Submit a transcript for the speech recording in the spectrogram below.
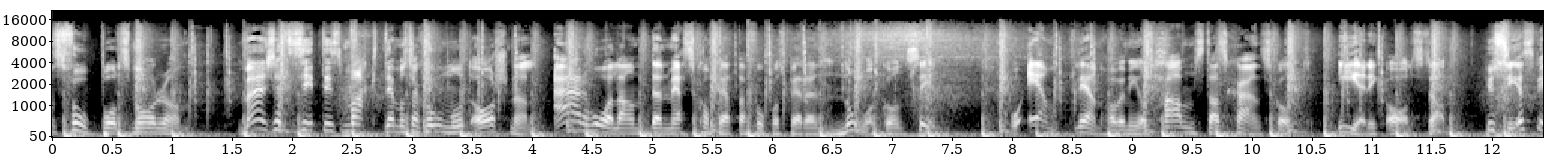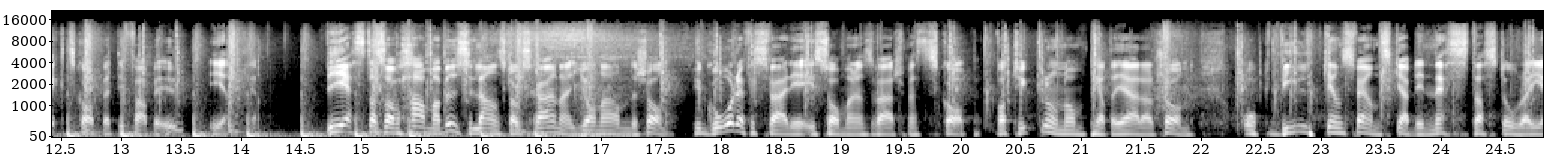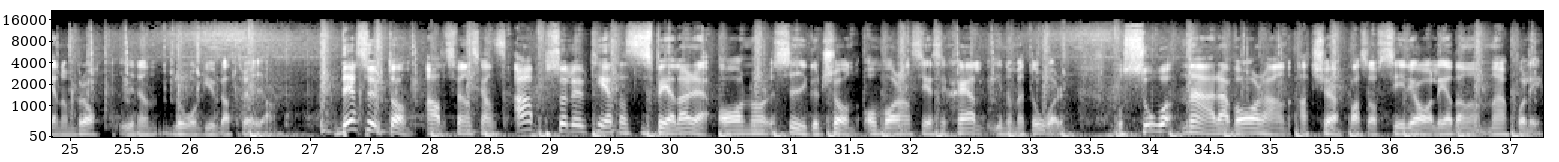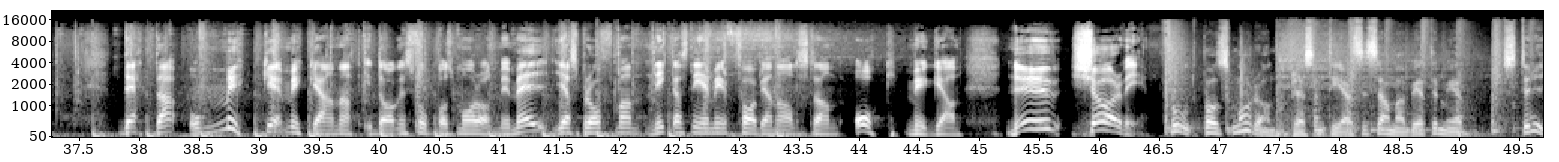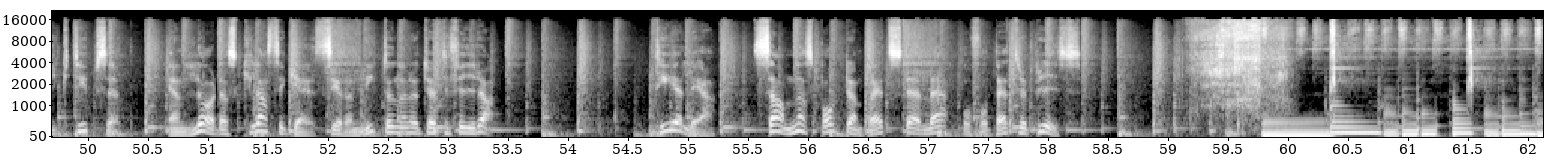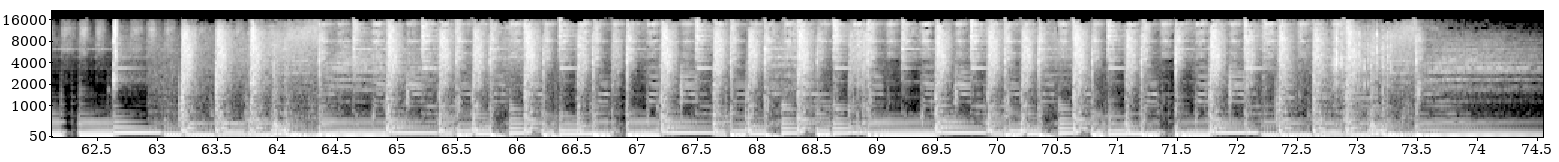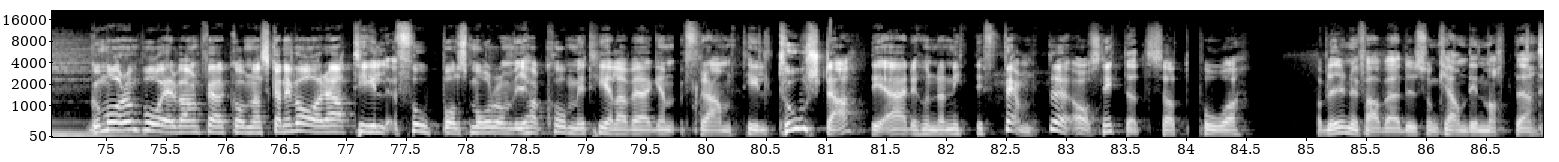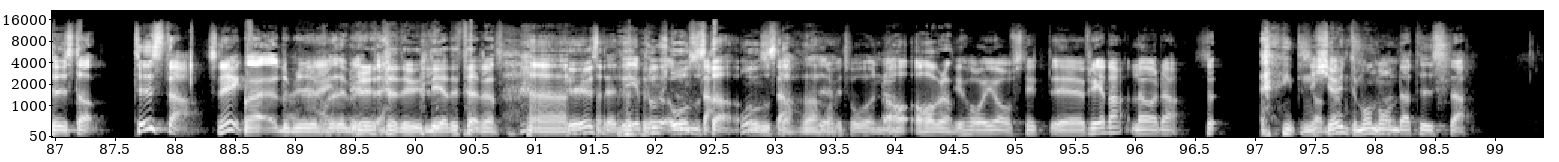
veckans fotbollsmorgon. Manchester Citys maktdemonstration mot Arsenal. Är Haaland den mest kompletta fotbollsspelaren någonsin? Och äntligen har vi med oss Halmstads stjärnskott, Erik Ahlstrand. Hur ser släktskapet i Fabbe ut egentligen? Vi gästas av Hammarbys landslagsstjärna Jonna Andersson. Hur går det för Sverige i sommarens världsmästerskap? Vad tycker hon om Peter Gerhardsson? Och vilken svenska blir nästa stora genombrott i den blågula tröjan? Dessutom allsvenskans absolut hetaste spelare, Arnor Sigurdsson, om var han ser sig själv inom ett år. Och så nära var han att köpas av Serie A-ledarna Napoli. Detta och mycket, mycket annat i dagens Fotbollsmorgon med mig, Jesper Hoffman, Niklas Niemi, Fabian Ahlstrand och Myggan. Nu kör vi! Fotbollsmorgon presenteras i samarbete med Stryktipset, en lördagsklassiker sedan 1934. Telia, samla sporten på ett ställe och få bättre pris. God morgon på er, varmt välkomna ska ni vara till Fotbollsmorgon. Vi har kommit hela vägen fram till torsdag. Det är det 195 avsnittet. Så att på, vad blir det nu Fabbe, du som kan din matte? Tisdag. Tisdag, snyggt! Nej, det blir, Nej, det blir inte. Det är ledigt helgen. Just det, det är på onsdag. onsdag. Onsdag, onsdag. blir det 200. Ja, har vi Vi den. har ju avsnitt eh, fredag, lördag, så, inte Ni kör ju inte måndag. Måndag, tisdag.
